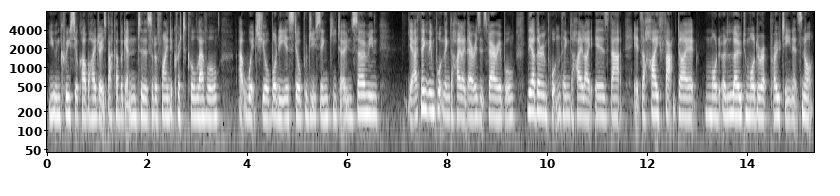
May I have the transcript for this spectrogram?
you increase your carbohydrates back up again to sort of find a critical level at which your body is still producing ketones. So, I mean, yeah, I think the important thing to highlight there is it's variable. The other important thing to highlight is that it's a high fat diet, mod- low to moderate protein. It's not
